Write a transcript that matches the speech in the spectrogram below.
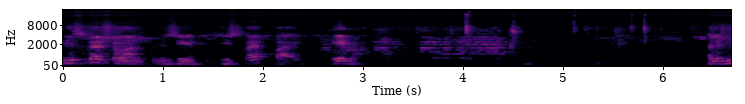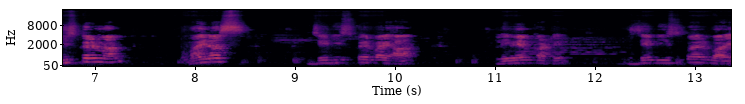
ভি স্কোয়ার সমান জেড স্কোয়ার বাই তাহলে ভি স্কোয়ারের মান minus Z square by R লিমিয়াম কাটে। Z square by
